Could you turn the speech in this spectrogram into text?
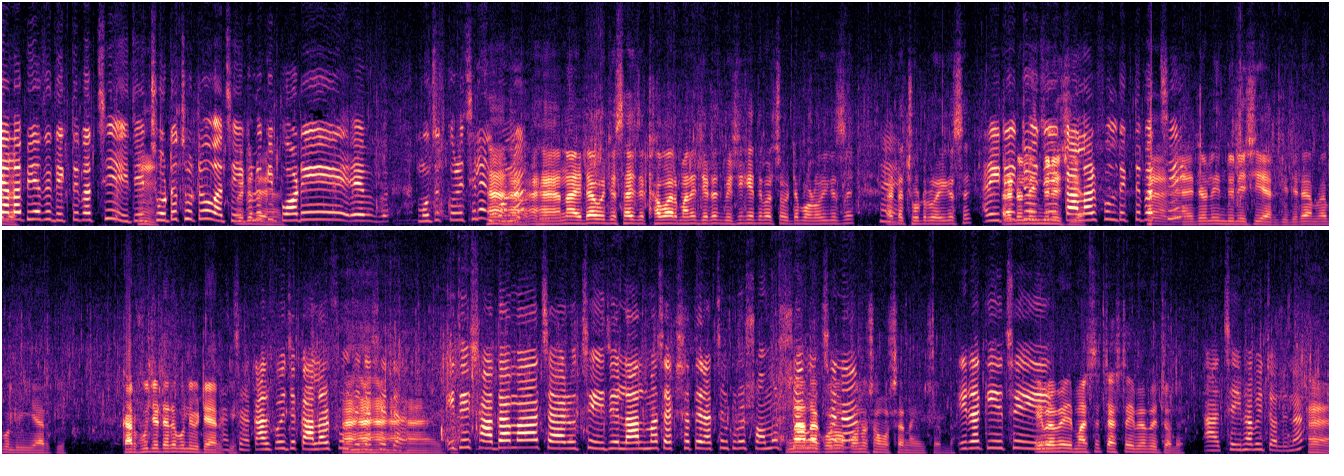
তেলাপিয়া যে দেখতে পাচ্ছি যে ছোট ছোট আছে এগুলো কি পরে মজুত করেছিলেন হ্যাঁ হ্যাঁ হ্যাঁ না এটা ওই যে সাইজে খাবার মানে যেটা বেশি খেতে পারছে ওইটা বড় হয়ে গেছে এটা ছোট রয়ে গেছে আর এটা একটু কালারফুল দেখতে হ্যাঁ, পাচ্ছি। হ্যাঁ, এটা হলো ইন্দোনেশিয়া আর কি যেটা আমরা বলি আর কি। কার্ফু যেটারে বলি ওইটা আর কি। আচ্ছা কালকে যে কালারফুল হ্যাঁ, যেটা হ্যাঁ, সেটা। হ্যাঁ, এই যে সাদা মাছ আর হচ্ছে এই যে লাল মাছ একসাথে রাখছেন কোনো সমস্যা না না কোনো কোনো সমস্যা নাই ইনশাআল্লাহ এরা কি হচ্ছে এইভাবে মাছের চাষটা এইভাবে চলে। আচ্ছা এইভাবেই চলে না? হ্যাঁ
